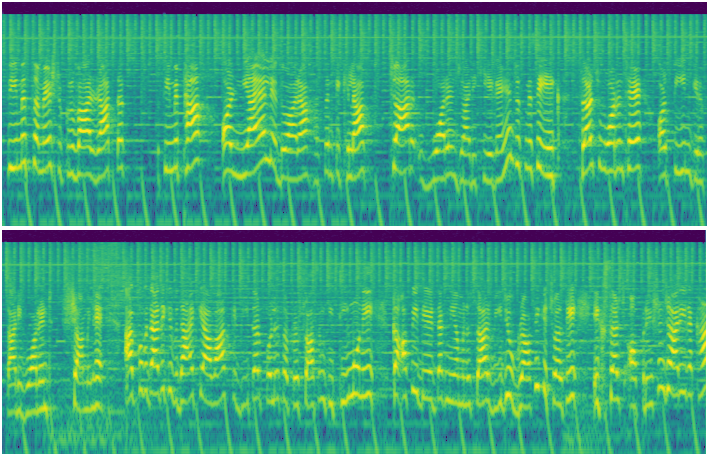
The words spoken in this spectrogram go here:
सीमित समय शुक्रवार रात तक सीमित था और न्यायालय द्वारा हसन के खिलाफ चार वारंट जारी किए गए हैं, जिसमें से एक सर्च वारंट है और तीन गिरफ्तारी वारंट शामिल है। आपको बता दें कि विधायक के आवास के भीतर पुलिस और प्रशासन की टीमों ने काफ़ी देर तक नियमानुसार वीडियोग्राफी के चलते एक सर्च ऑपरेशन जारी रखा,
